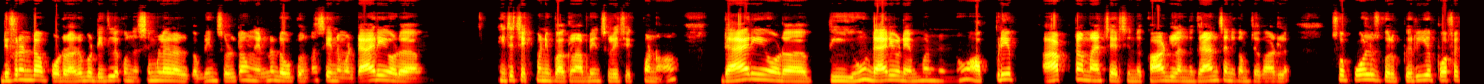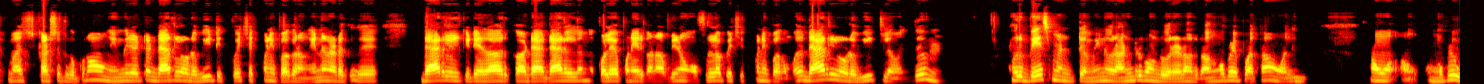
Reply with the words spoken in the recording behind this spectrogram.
டிஃப்ரெண்ட்டாக போடுறாரு. பட் இதில் கொஞ்சம் சிமிலராக இருக்குது அப்படின்னு சொல்லிட்டு அவங்க என்ன டவுட் வந்தால் சரி நம்ம டேரியோட இதை செக் பண்ணி பார்க்கலாம் அப்படின்னு சொல்லி செக் பண்ணா டேரியோட பியும் டேரியோட எம்என்னும் அப்படியே ஆப்டா மேட்ச் ஆயிடுச்சு இந்த கார்டில் அந்த கிராண்ட் சனி அமிச்ச கார்டில் ஸோ போலீஸ்க்கு ஒரு பெரிய பர்ஃபெக்ட் மேட்ச் கிடச்சதுக்கப்புறம் அவங்க இமீடியட்டாக டேரலோட வீட்டுக்கு போய் செக் பண்ணி பார்க்குறாங்க. என்ன நடக்குது? டேரல் கிட்ட ஏதாவது இருக்கா? டே டேரல் தான் கொலையை பண்ணியிருக்கானா? அப்படின்னு அவங்க ஃபுல்லாக போய் செக் பண்ணி பார்க்கும்போது டேரலோட வீட்டில் வந்து ஒரு பேஸ்மெண்ட் மீன் ஒரு அண்டர் கிரவுண்ட் ஒரு இடம் இருக்கு. அங்கே போய் பார்த்தா அவன் வந்து அவங்க அவங்க அங்கே போய்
